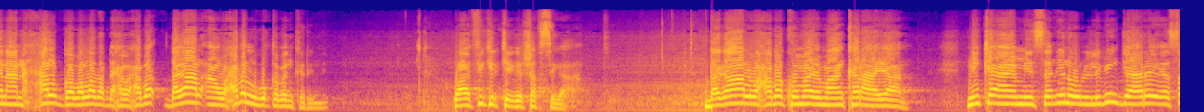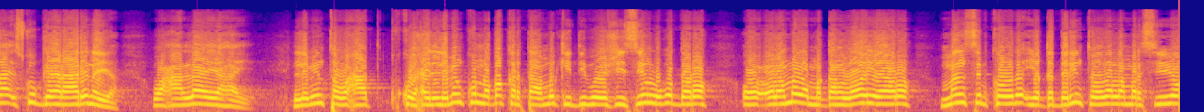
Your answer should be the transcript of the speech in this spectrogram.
inaan xal gobollada dhexe waxba dagaal aan waxba lagu qaban karin waa fikirkayga shakhsiga ah. Dagaal waxba kuma imaan karayaan. Ninka aaminsan inuu libin gaaray ee saa isku geeraarinaya waxaan leeyahay libinta waxaad waxay libin ku noqon kartaa markii dib u heshiisiin lagu daro oo culammada maqan loo yeero mansibkooda iyo qadarintooda la marsiiyo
